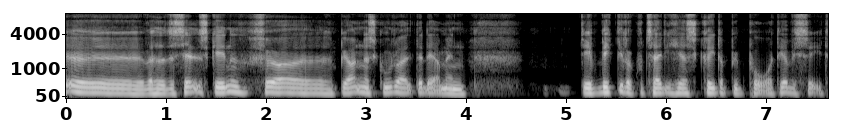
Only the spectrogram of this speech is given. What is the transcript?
øh, hvad hedder det, selv skinnet, før øh, bjørnen er skudt og alt det der, men det er vigtigt at kunne tage de her skridt og bygge på, og det har vi set.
